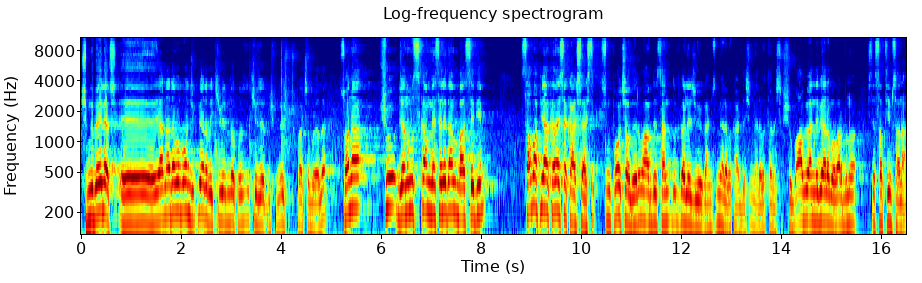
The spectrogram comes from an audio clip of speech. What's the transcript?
Şimdi beyler eee, yani araba boncuk bir araba 2009 270 binde 3.5 parça boyalı. Sonra şu canımı sıkan meseleden bahsedeyim. Sabah bir arkadaşla karşılaştık. Şimdi poğaça alıyorum. Abi de sen galerici Gökhan? Merhaba kardeşim. Merhaba tanıştık. Şu bu. Abi bende bir araba var. Bunu işte satayım sana.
